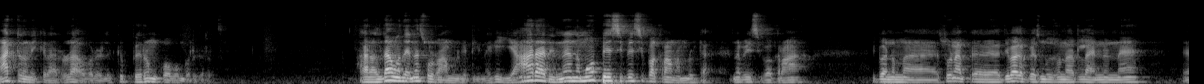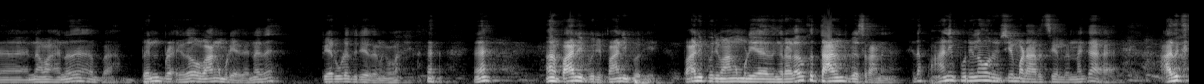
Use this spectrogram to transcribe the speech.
மாற்ற நினைக்கிறார்களோ அவர்களுக்கு பெரும் கோபம் வருகிறது. அதனால தான் வந்து என்ன சொல்கிறான் அப்படின்னு கேட்டிங்கன்னாக்கா யார் யார் என்னென்னமோ பேசி பேசி பார்க்குறான் நம்மள்கிட்ட என்ன பேசி பார்க்குறான்? இப்போ நம்ம சோனா திவாகர் பேசும்போது சொன்னார்ல என்னென்ன? என்ன என்னது? பெண் ஏதோ வாங்க முடியாது. என்னது? பேர் கூட தெரியாது எனக்குலாம் ஆ பானிபூரி பானிபூரி. பானிபூரி வாங்க முடியாதுங்கிற அளவுக்கு தாழ்ந்து பேசுகிறானுங்க ஏன்னா பானிபூரிலாம் ஒரு விஷயமாட அரசியல்னாக்கா அதுக்கு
